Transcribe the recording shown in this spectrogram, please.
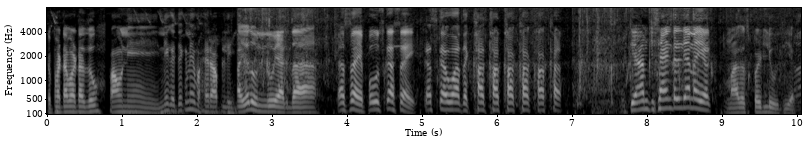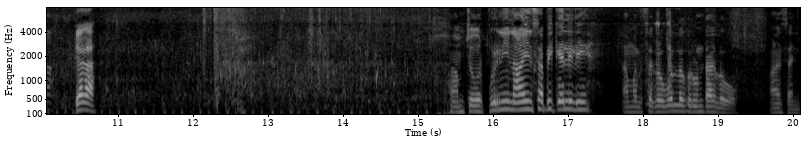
तर फटाफटा जाऊ. पाहुणे निघते की नाही बाहेर आपली? येऊन घेऊ एकदा. कसं आहे? पाऊस कसा आहे? कसं काय वाहत आहे खा खा खा खा खा खा. ते आमची सँडल द्या ना एक. मागच पडली होती एक. बघा. आमच्यावर पूर्ण नाइन्साफी केलेली. आम्हाला सगळं वल्ल करून टाकलं माणसानी.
